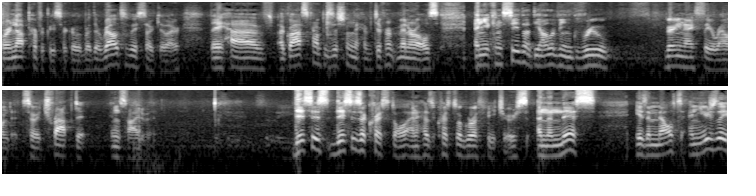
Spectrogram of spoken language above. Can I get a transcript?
or not perfectly circular, but they're relatively circular. They have a glass composition, they have different minerals, and you can see that the olivine grew very nicely around it, so it trapped it inside of it. This is this is a crystal, and it has crystal growth features. And then this is a melt, and usually,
